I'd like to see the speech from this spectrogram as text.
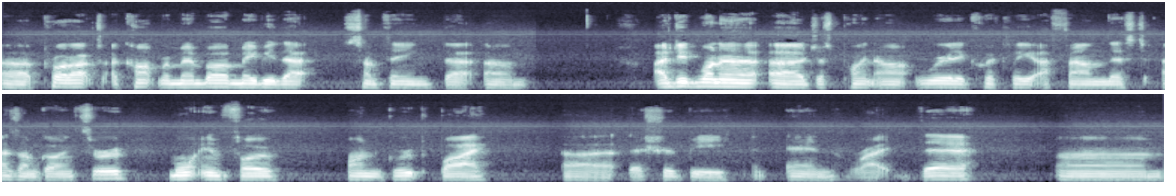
uh, product? I can't remember. Maybe that's something that um, I did want to uh, just point out really quickly. I found this as I'm going through more info on group by. Uh, there should be an N right there. Um,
